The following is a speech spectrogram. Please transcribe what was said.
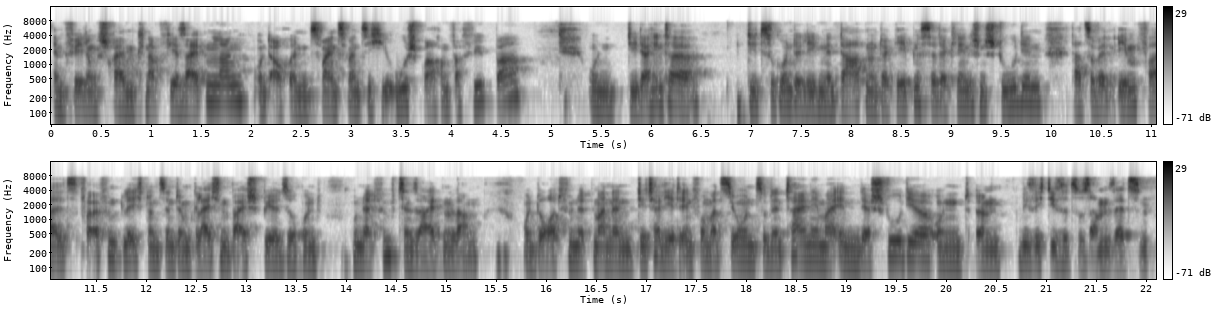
Empfehlungsschreiben knapp vier Seiten lang und auch in 22 EU-Sprachen verfügbar. Und die dahinter die zugrunde liegenden Daten und Ergebnisse der klinischen Studien dazu werden ebenfalls veröffentlicht und sind im gleichen Beispiel so rund 115 Seiten lang. Und dort findet man dann detaillierte Informationen zu den TeilnehmerInnen der Studie und ähm, wie sich diese zusammensetzen.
